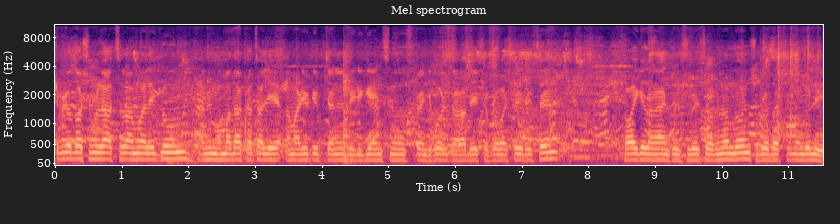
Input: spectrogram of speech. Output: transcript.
সুপ্রিয় দর্শক মূল্য আসসালামু আলাইকুম। আমি মোহাম্মদ আকাশ আলী। আমার YouTube channel BD games news twenty four. যারা দেশ প্রবাস থেকে দেখছেন, সবাইকে জানাই আন্তরিক শুভেচ্ছা অভিনন্দন। সুপ্রিয় দর্শক মণ্ডলী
